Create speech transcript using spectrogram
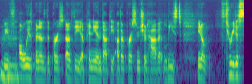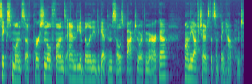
We've always been of the pers- of the opinion that the other person should have at least you know three to six months of personal funds and the ability to get themselves back to North America on the off chance that something happened.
